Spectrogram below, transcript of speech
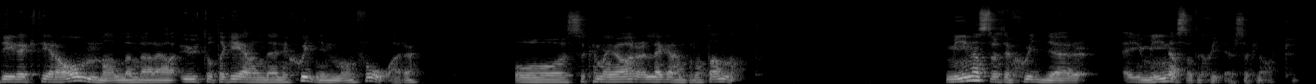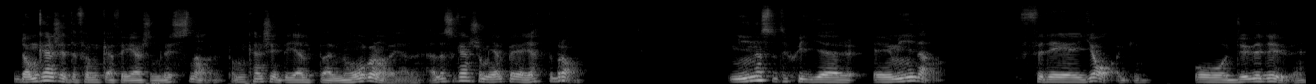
direktera om all den där eh, utåtagerande energin man får. Och så kan man göra, lägga den på något annat. Mina strategier är ju mina strategier såklart de kanske inte funkar för er som lyssnar. De kanske inte hjälper någon av er. Eller så kanske de hjälper er jättebra. Mina strategier är ju mina. För det är jag. Och du är du.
